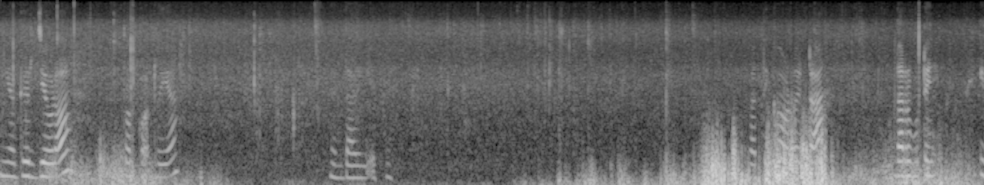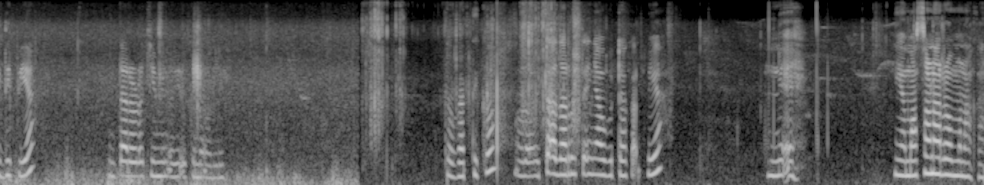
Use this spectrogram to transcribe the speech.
ये घर जोड़ा तो कॉट रिया निर्दारी ऐसे बातें को और इटा दरबुटे इधिपिया इंतर और चीमिन उयुकने उली tuh gatiko udah itu ada rutenya udah kak ya ini eh ya masalah romana kan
